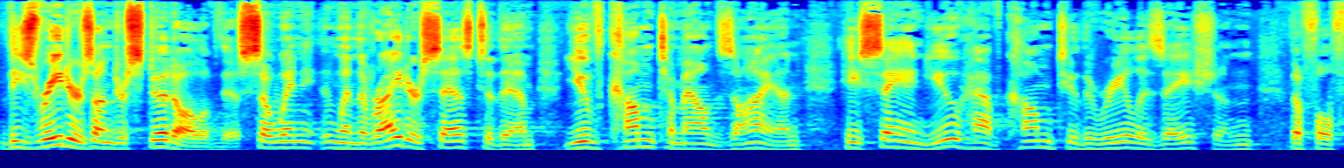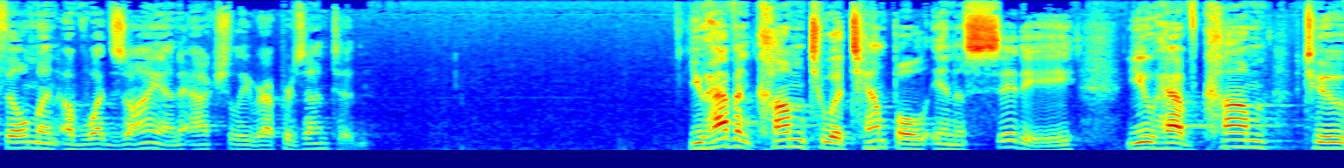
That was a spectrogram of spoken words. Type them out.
these readers understood all of this. So when, when the writer says to them, You've come to Mount Zion, he's saying, You have come to the realization, the fulfillment of what Zion actually represented. You haven't come to a temple in a city. You have come to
